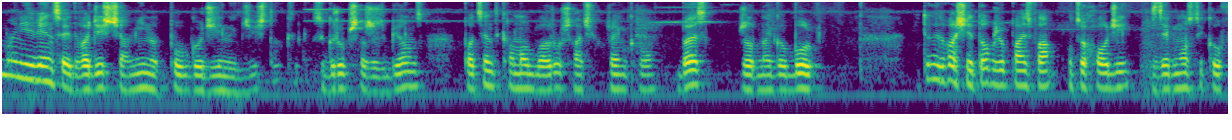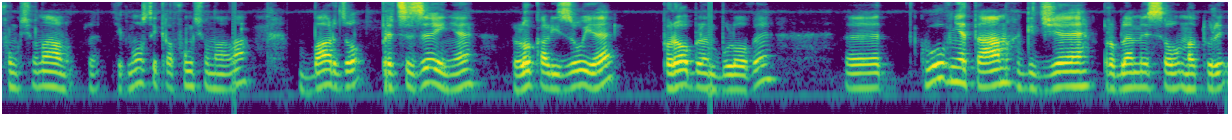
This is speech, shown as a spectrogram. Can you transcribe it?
mniej więcej 20 minut, pół godziny gdzieś tak, z grubsza rzecz biorąc. Pacjentka mogła ruszać ręką bez żadnego bólu. I to jest właśnie to, proszę Państwa, o co chodzi z diagnostyką funkcjonalną. Że diagnostyka funkcjonalna bardzo precyzyjnie lokalizuje problem bólowy, e, głównie tam, gdzie problemy są natury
